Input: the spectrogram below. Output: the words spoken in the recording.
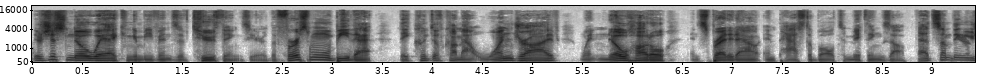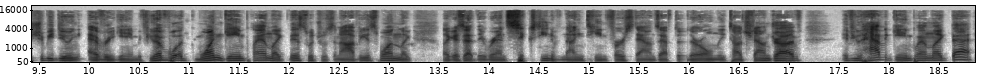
there's just no way I can be convinced of two things here. The first one will be that they couldn't have come out one drive, went no huddle, and spread it out and passed the ball to mix things up. That's something you should be doing every game. If you have one game plan like this, which was an obvious one, like like I said, they ran 16 of 19 first downs after their only touchdown drive. If you have a game plan like that,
